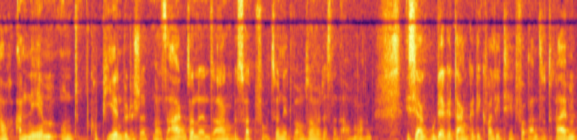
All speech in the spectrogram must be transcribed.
auch annehmen und kopieren, würde ich nicht mal sagen, sondern sagen, das hat funktioniert, warum sollen wir das nicht auch machen? Ist ja ein guter Gedanke, die Qualität voranzutreiben.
